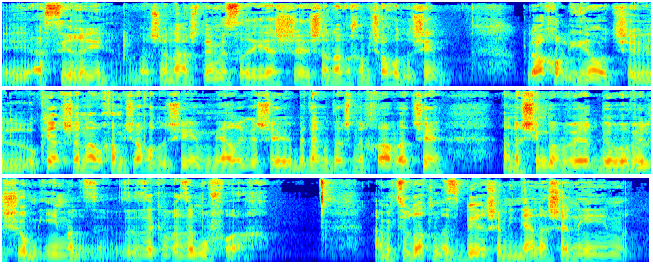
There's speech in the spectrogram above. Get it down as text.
העשירי בשנה ה-12 יש שנה וחמישה חודשים. לא יכול להיות שלוקח שנה וחמישה חודשים מהרגע שבית המקדש נחרב עד שאנשים בבבל, בבבל שומעים על זה. זה, זה, זה מופרך. המצודות מסביר שמניין השנים אה,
